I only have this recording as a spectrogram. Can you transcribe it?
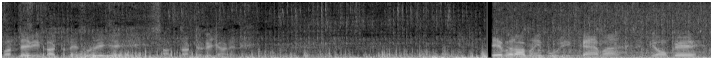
ਬੰਦੇ ਵੀ ਘੱਟ ਨੇ ਥੋੜੇ ਜਿਹੇ 7-8 ਕੇ ਜਾਣੇ ਨੇ। ਲੇਬਰ ਆਪਣੀ ਪੂਰੀ ਕਾਇਮ ਹੈ ਕਿਉਂਕਿ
